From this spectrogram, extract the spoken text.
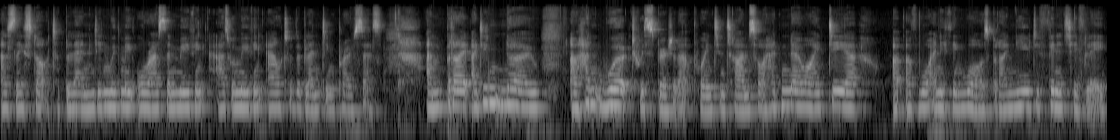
as they start to blend in with me or as they're moving as we're moving out of the blending process. Um, but I, I didn't know, I hadn't worked with spirit at that point in time, so I had no idea of what anything was, but I knew definitively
